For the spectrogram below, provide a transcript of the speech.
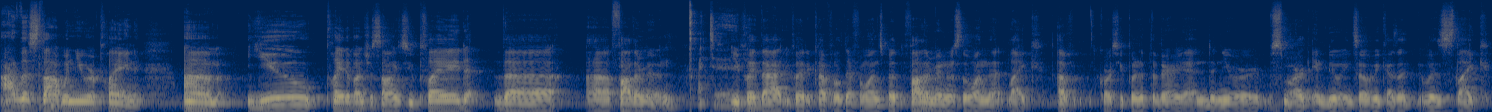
I had this thought when you were playing. Um, you played a bunch of songs. You played the uh, Father Moon. I did. You played that. You played a couple of different ones, but Father Moon was the one that, like, of course, you put it at the very end, and you were smart in doing so because it was like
